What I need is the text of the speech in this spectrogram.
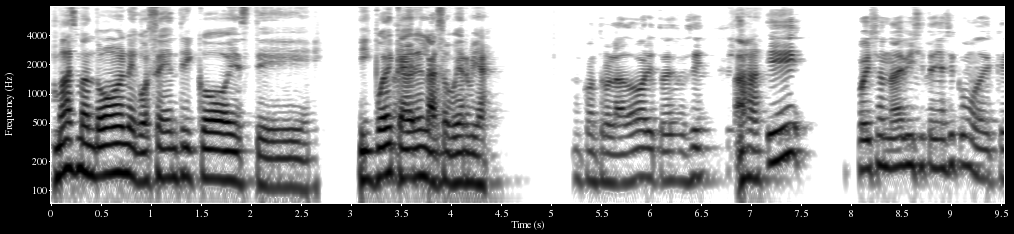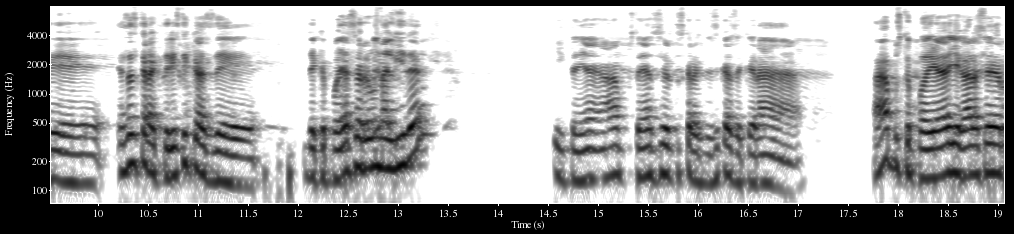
Más mandón, egocéntrico, este, y puede caer en la soberbia. Un controlador y todo eso, sí. Ajá. Y Poison Ivy sí tenía así como de que esas características de, de que podía ser una líder y tenía, ah, pues tenía ciertas características de que era Ah, pues que podría llegar a ser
